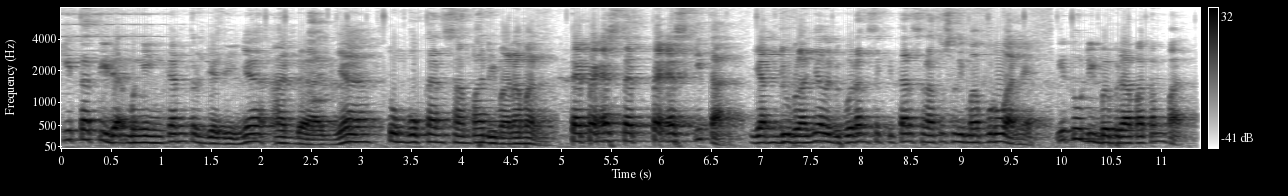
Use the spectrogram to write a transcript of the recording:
Kita tidak menginginkan terjadinya adanya tumpukan sampah di mana-mana. TPS TPS kita yang jumlahnya lebih kurang sekitar 150-an ya. Itu di beberapa tempat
